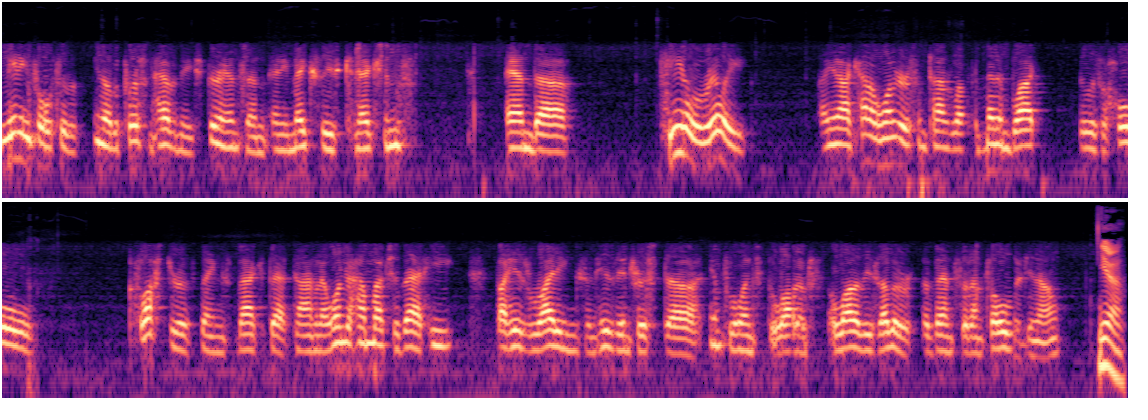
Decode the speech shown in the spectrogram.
meaningful to you know the person having the experience, and, and he makes these connections. And uh, Keel really, you know, I kind of wonder sometimes, like the Men in Black, there was a whole cluster of things back at that time, and I wonder how much of that he, by his writings and his interest, uh, influenced a lot of a lot of these other events that unfolded. You know, Yeah.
